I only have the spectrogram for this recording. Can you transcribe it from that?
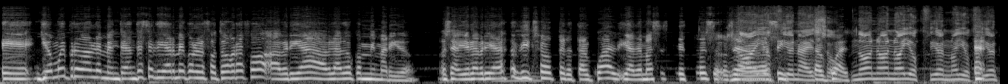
eh, yo muy probablemente antes de liarme con el fotógrafo habría hablado con mi marido. O sea, yo le habría dicho, pero tal cual. Y además es que esto es, o sea, no hay así, opción a tal eso. cual. No, no, no hay opción, no hay opción.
